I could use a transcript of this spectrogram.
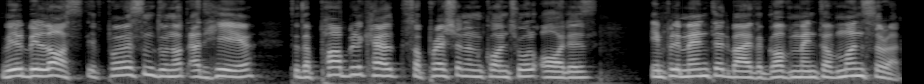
will be lost if persons do not adhere to the public health suppression and control orders implemented by the government of Montserrat.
